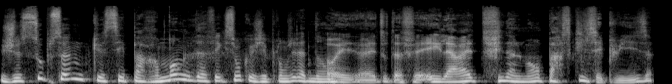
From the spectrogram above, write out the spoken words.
je soupçonne que c'est par manque d'affection que j'ai plongé là-dedans. Oui, tout à fait. Et il arrête finalement parce qu'il s'épuise,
